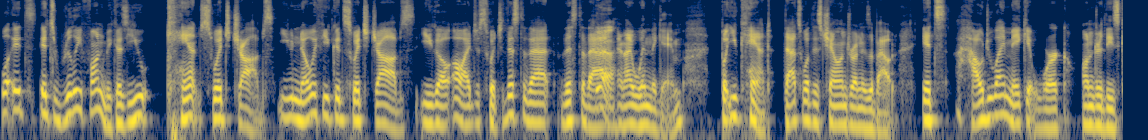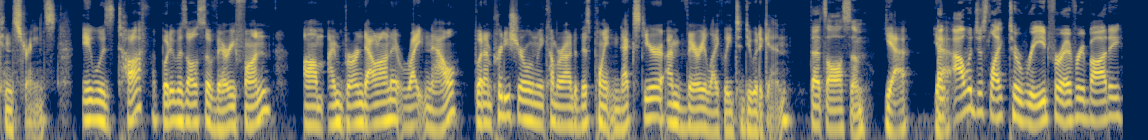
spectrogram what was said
Well, it's it's really fun because you can't switch jobs. You know if you could switch jobs, you go, "Oh, I just switch this to that, this to that, Yeah. and I win the game." But you can't. That's what this challenge run is about. It's how do I make it work under these constraints? It was tough, but it was also very fun. Um, I'm burned out on it right now, but I'm pretty sure when we come around to this point next year, I'm very likely to do it again. That's awesome. Yeah. And Yeah. I would just like to read for everybody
